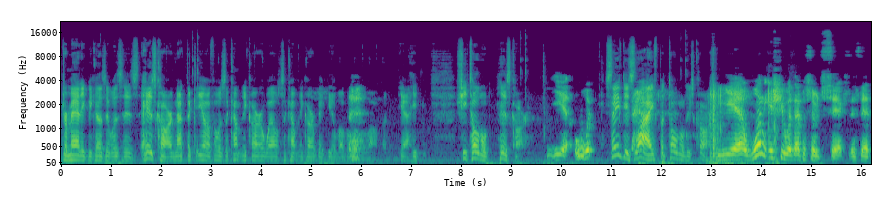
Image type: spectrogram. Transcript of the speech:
dramatic because it was his his car, not the you know if it was a company car, well, it's a company car, big deal, blah blah blah blah. blah. But yeah, he she totaled his car, Yeah. What? Saved his life, but totaled his car. Yeah. One issue with episode six is that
